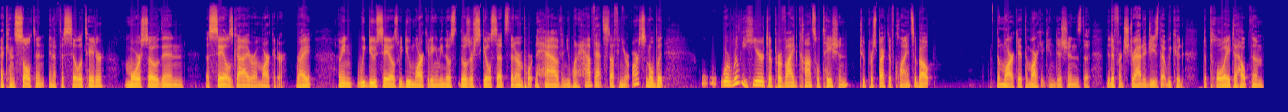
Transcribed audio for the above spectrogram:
a consultant and a facilitator more so than a sales guy or a marketer, right? I mean, we do sales, we do marketing. I mean, those those are skill sets that are important to have and you want to have that stuff in your arsenal, but we're really here to provide consultation to prospective clients about the market, the market conditions, the, the different strategies that we could deploy to help them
